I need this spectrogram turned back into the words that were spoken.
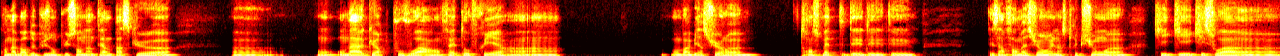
qu'on aborde de plus en plus en interne parce que on, a à cœur de pouvoir en fait offrir un, un bon bah bien sûr transmettre des, des, des, informations, une instruction qui, qui, qui soit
